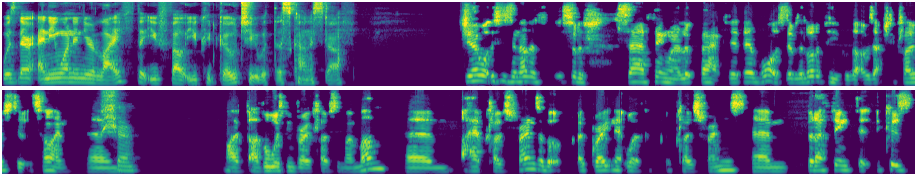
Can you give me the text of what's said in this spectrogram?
was there anyone in your life that you felt you could go to with this kind of stuff? Do you know what? This is another sort of sad thing when I look back. There, there was there was a lot of people that I was actually close to at the time. Um, sure. I've, I've always been very close with my mum. Um, I have close friends. I've got a great network of close friends. Um, but I think that because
